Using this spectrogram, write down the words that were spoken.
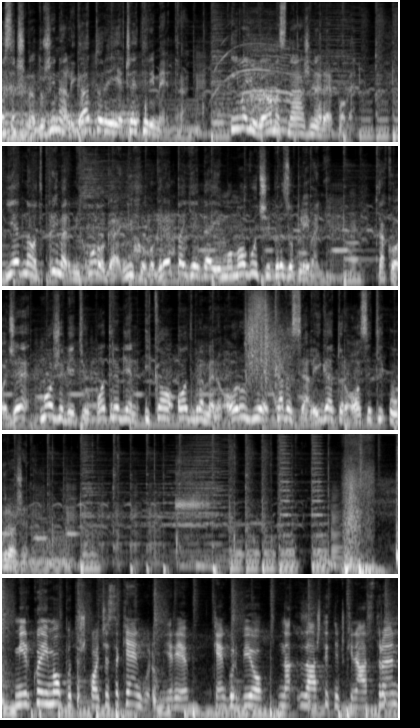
Prosečna dužina aligatora je 4 metra. Imaju veoma snažne repove. Jedna od primarnih uloga njihovog repa je da im omogući brzo plivanje. Takođe, može biti upotrebljen i kao odbrameno oružje kada se aligator oseti ugroženo. Mirko je imao poteškoće sa kengurom, jer je kengur bio na, zaštitnički nastrojen,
